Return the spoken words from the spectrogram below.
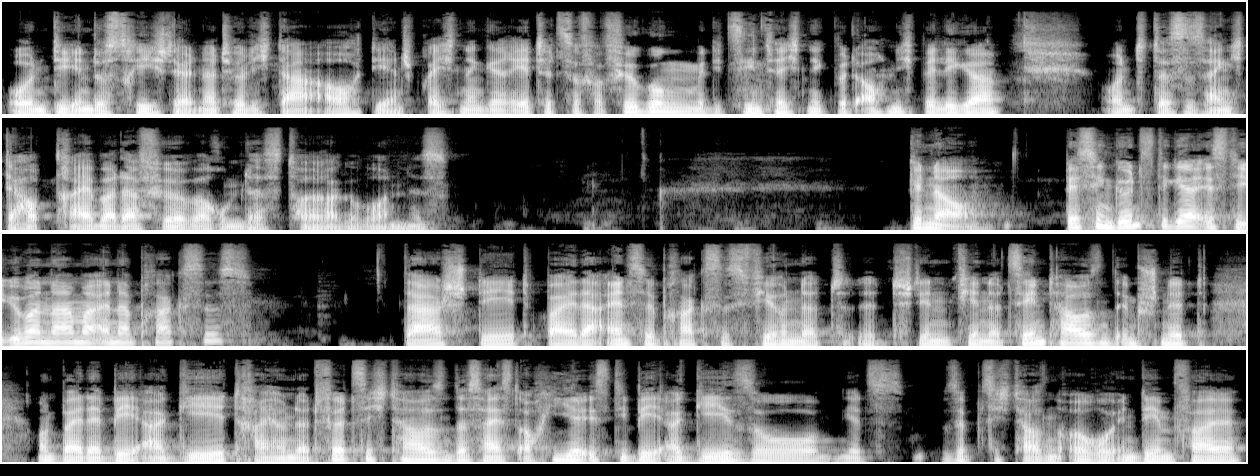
und die Industrie stellt natürlich da auch die entsprechenden Geräte zur Verfügung. Medizintechnik wird auch nicht billiger und das ist eigentlich der Haupttreiber dafür, warum das teurer geworden ist. Genau. Bisschen günstiger ist die Übernahme einer Praxis. Da steht bei der Einzelpraxis 400, äh, stehen 410.000 im Schnitt und bei der BAG 340.000. Das heißt, auch hier ist die BAG so jetzt 70.000 Euro in dem Fall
